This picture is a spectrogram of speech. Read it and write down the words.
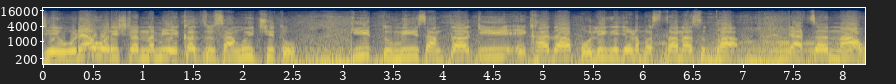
जेवढ्या वरिष्ठांना मी एकच सांगू इच्छितो की तुम्ही सांगता की एखादा पोलिंग एजंट बसताना सुद्धा त्याचं नाव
